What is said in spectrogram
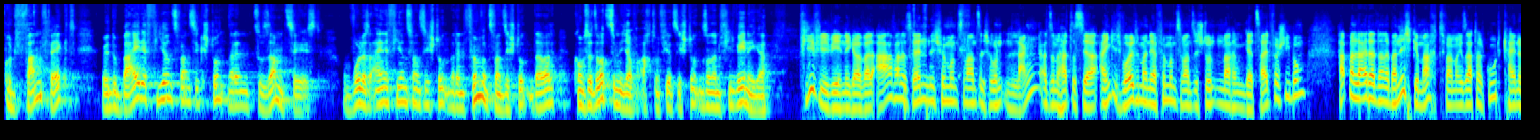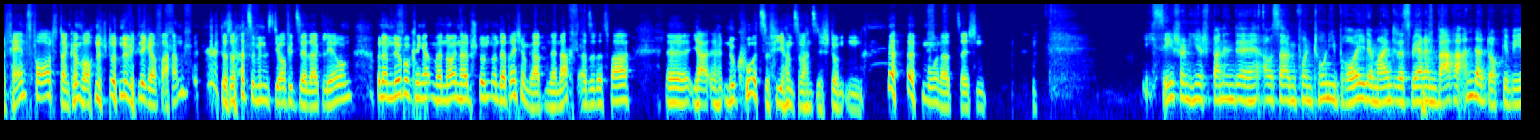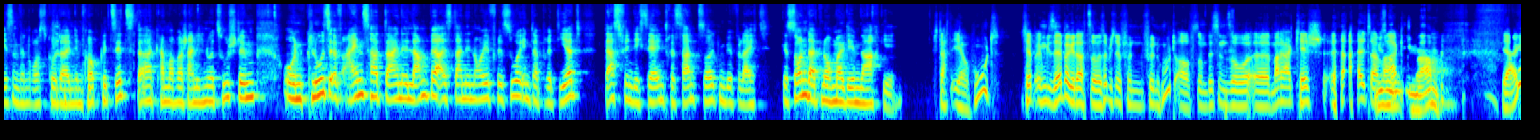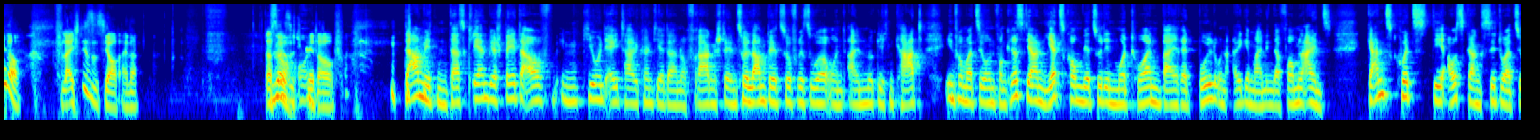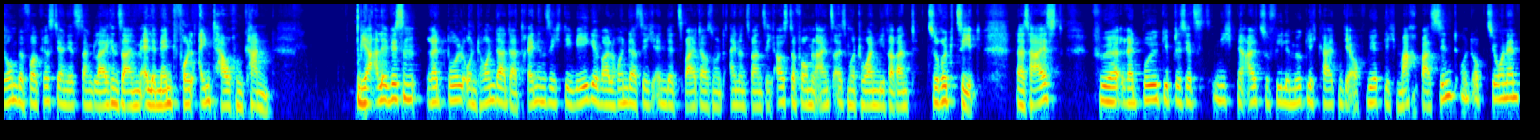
Und Fun Fact, wenn du beide 24 Stunden Rennen zusammenzählst, obwohl das eine 24 Stunden Rennen 25 Stunden dauert, kommst du trotzdem nicht auf 48 Stunden, sondern viel weniger. Viel, viel weniger, weil A war das Rennen nicht 25 Runden lang. Also man hat es ja, eigentlich wollte man ja 25 Stunden machen wegen der Zeitverschiebung. Hat man leider dann aber nicht gemacht, weil man gesagt hat, gut, keine Fans vor Ort, dann können wir auch eine Stunde weniger fahren. Das war zumindest die offizielle Erklärung. Und am Nürburgring hatten wir neuneinhalb Stunden Unterbrechung gehabt in der Nacht. Also das war äh, ja nur kurze 24 Stunden Monatssession. Ich sehe schon hier spannende Aussagen von Toni Breul, der meinte, das wäre ein wahrer Underdog gewesen, wenn Roscoe da in dem Cockpit sitzt. Da kann man wahrscheinlich nur zustimmen. Und Klus F1 hat deine Lampe als deine neue Frisur interpretiert. Das finde ich sehr interessant. Sollten wir vielleicht gesondert nochmal dem nachgehen. Ich dachte eher Hut. Ich habe irgendwie selber gedacht, so, was habe ich denn für, für einen Hut auf? So ein bisschen so äh, Marrakesch, äh, alter Wie Markt. So Imam. Ja, genau. Vielleicht ist es ja auch einer. Das so, löse ich später auf. Damit, das klären wir später auf. Im QA-Teil könnt ihr da noch Fragen stellen zur Lampe, zur Frisur und allen möglichen Kart-Informationen von Christian. Jetzt kommen wir zu den Motoren bei Red Bull und allgemein in der Formel 1. Ganz kurz die Ausgangssituation, bevor Christian jetzt dann gleich in seinem Element voll eintauchen kann. Wir alle wissen, Red Bull und Honda, da trennen sich die Wege, weil Honda sich Ende 2021 aus der Formel 1 als Motorenlieferant zurückzieht. Das heißt, für Red Bull gibt es jetzt nicht mehr allzu viele Möglichkeiten, die auch wirklich machbar sind und Optionen.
